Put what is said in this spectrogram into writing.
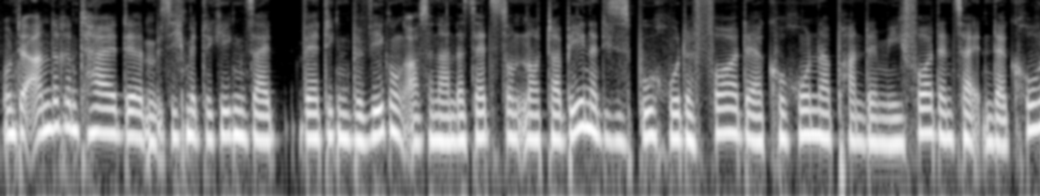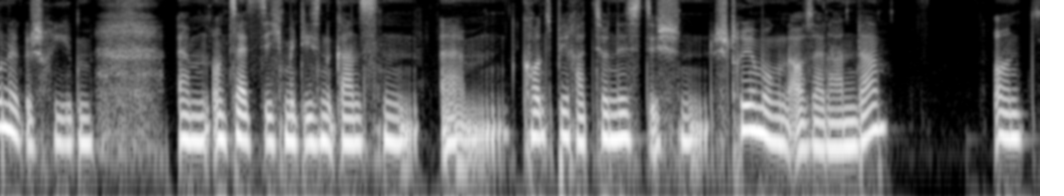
Und der andere Teil, der sich mit der gegenseitigen Bewegung auseinandersetzt. Und notabene, dieses Buch wurde vor der Corona-Pandemie, vor den Zeiten der Krone geschrieben ähm, und setzt sich mit diesen ganzen ähm, konspirationistischen Strömungen auseinander und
